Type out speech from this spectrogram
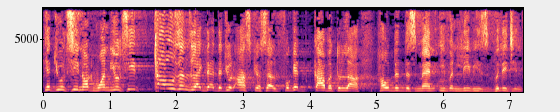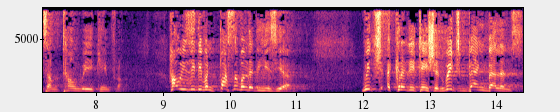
Yet you'll see not one, you'll see thousands like that that you'll ask yourself, forget Kaabatullah, how did this man even leave his village in some town where he came from? How is it even possible that he is here? Which accreditation, which bank balance,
